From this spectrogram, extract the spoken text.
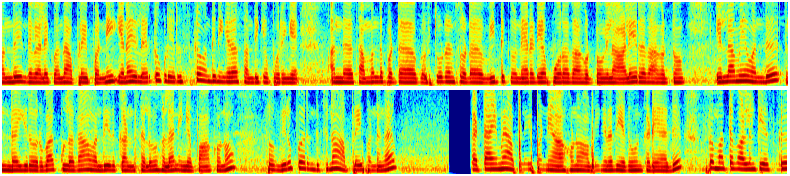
வந்து இந்த வேலைக்கு வந்து அப்ளை பண்ணி ஏன்னா இதில் இருக்கக்கூடிய ரிஸ்க்கை வந்து நீங்கள் தான் சந்திக்க போகிறீங்க அந்த சம்மந்தப்பட்ட ஸ்டூடெண்ட்ஸோட வீட்டுக்கு நேரடியாக போகிறதாகட்டும் இல்லை அலையிறதாகட்டும் எல்லாமே வந்து இந்த இருபது ரூபாய்க்குள்ளே தான் வந்து இதுக்கான செலவுகளை நீங்கள் பார்க்கணும். ஸோ விருப்பம் இருந்துச்சுன்னா அப்ளை பண்ணுங்கள் கட்டாயமே அப்ளை பண்ணி ஆகணும் அப்படிங்கிறது எதுவும் கிடையாது. ஸோ மற்ற வாலண்டியர்ஸ்க்கு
